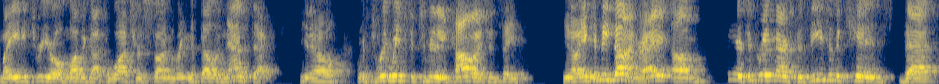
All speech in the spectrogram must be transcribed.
my 83 year old mother got to watch her son ring the bell at nasdaq you know, with three weeks of community college and say, you know, it can be done, right? Um, yeah. It's a great marriage because these are the kids that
